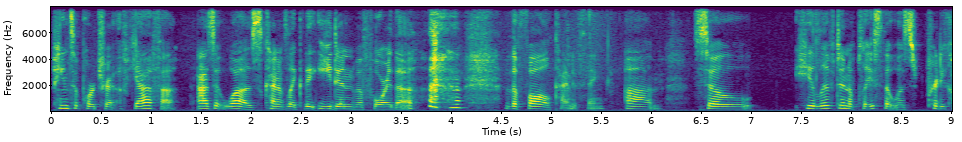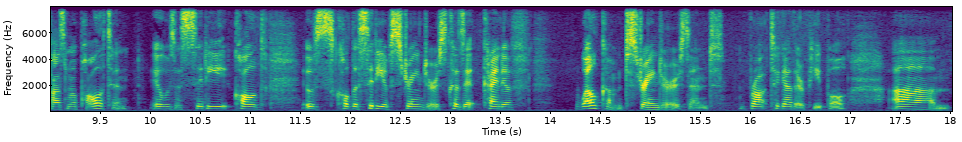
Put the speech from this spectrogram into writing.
paints a portrait of Jaffa as it was, kind of like the Eden before the the fall kind of thing. Um, so he lived in a place that was pretty cosmopolitan. It was a city called it was called the City of Strangers because it kind of welcomed strangers and brought together people. Um,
